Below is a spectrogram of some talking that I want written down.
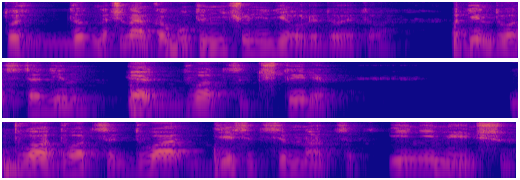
То есть начинаем, как будто ничего не делали до этого. 1.21, 5.24, 2.22, 10.17 и не меньше.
